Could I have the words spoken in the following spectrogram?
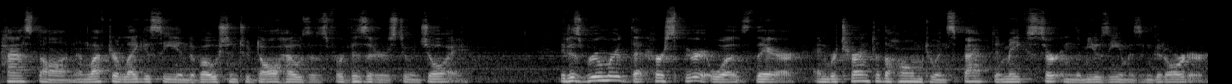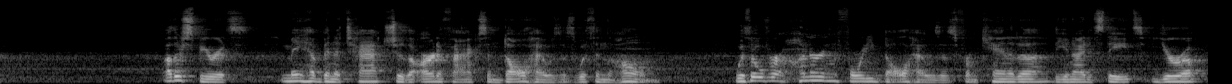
passed on and left her legacy and devotion to doll houses for visitors to enjoy. It is rumored that her spirit was there and returned to the home to inspect and make certain the museum is in good order. Other spirits may have been attached to the artifacts and doll houses within the home. With over 140 doll houses from Canada, the United States, Europe,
